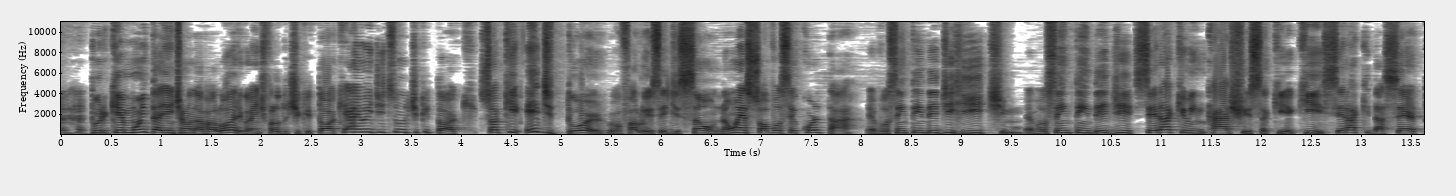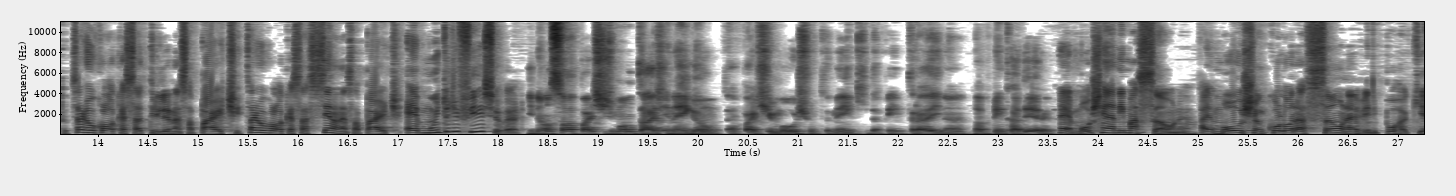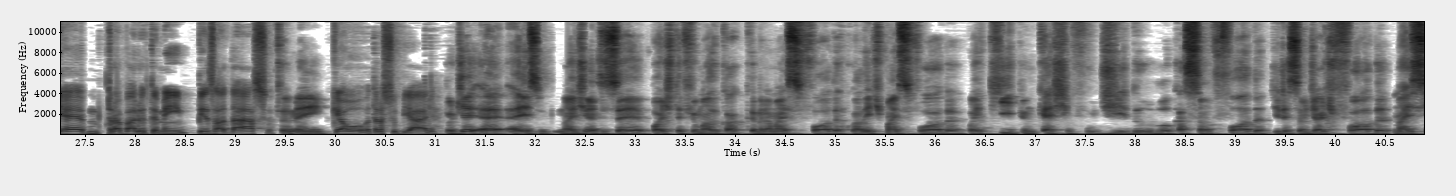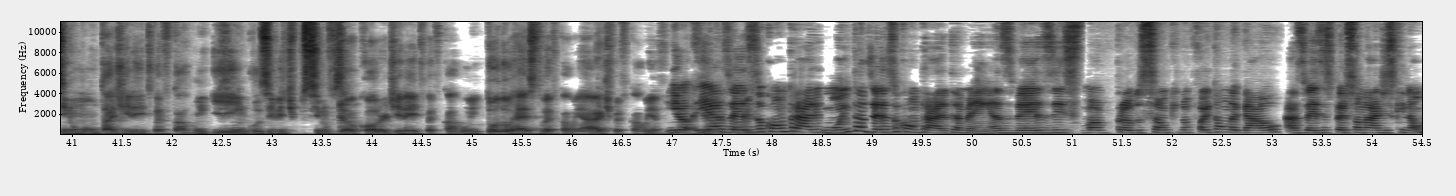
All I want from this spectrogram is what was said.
Porque muita gente não dá valor, igual a gente falou do TikTok. Ah, eu edito no TikTok. Só que editor, eu falo isso, edição não é só você cortar, é você entender de ritmo, é você entender de será que eu encaixo isso aqui aqui? Será que dá certo? Será que eu coloco essa trilha nessa parte? Será que eu coloco essa cena nessa parte? É muito difícil, velho. E não só a parte de montagem, né, Igão? A parte de motion também, que dá pra entrar aí na, na brincadeira. É, motion é animação, né? A motion, coloração, né, Vini? Porra, que é um trabalho também pesadaço. Também. Que é outra sub-área. Porque é, é isso, não adianta, você pode ter filmado com a câmera mais foda, com a lente mais foda, com a equipe, um casting fudido, locação foda, direção de arte foda, mas se não montar direito vai ficar ruim. E inclusive, tipo, se não fizer o color direito, vai ficar ruim. Todo o resto vai ficar ruim, a arte vai ficar ruim. A e, e às vezes o contrário, muitas vezes o contrário também. Às vezes uma produção que não foi tão legal, às vezes personagens que não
